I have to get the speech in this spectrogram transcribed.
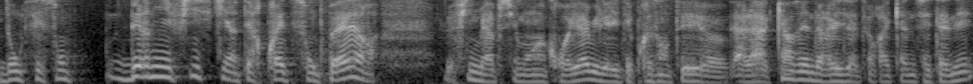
donc c'est son dernier fils qui interprète son père. Le film est absolument incroyable. Il a été présenté à la quinzaine des réalisateurs à Cannes cette année.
